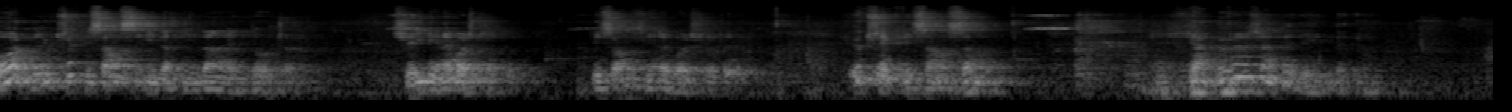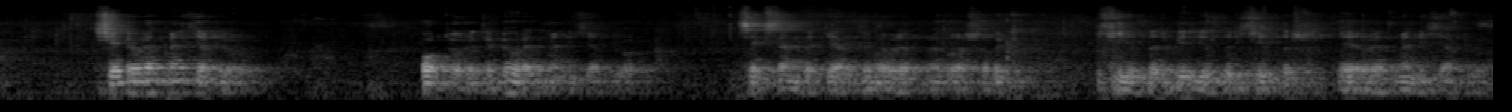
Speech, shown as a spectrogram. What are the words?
Bu arada yüksek lisansı ilan, ilan etti hoca. Şey yeni başladı. Lisans yeni başladı. Yüksek lisansa ya müracaat edeyim dedim. Şeyde öğretmenlik yapıyorum. Orta öğretimde öğretmenlik yapıyorum. 80'de geldim, öğretmeye başladık. İki yıldır, bir yıldır, iki yıldır e, öğretmenlik yapıyorum.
